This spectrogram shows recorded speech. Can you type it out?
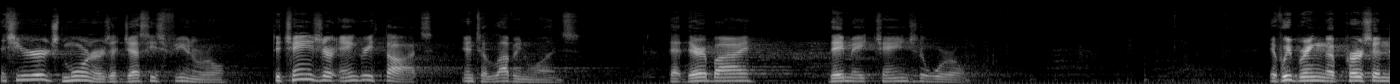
And she urged mourners at Jesse's funeral to change their angry thoughts into loving ones, that thereby they may change the world. If we bring the person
